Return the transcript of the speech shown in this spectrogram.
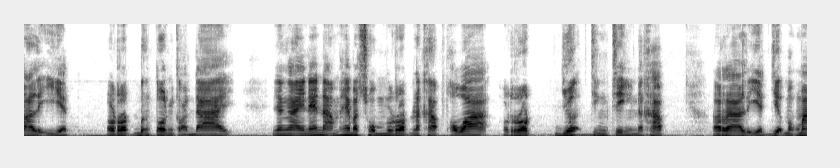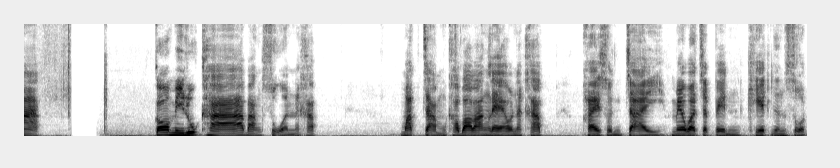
รายละเอียดรถเบื้องต้นก่อนได้ ยังไงแนะนำให้มาชมรถนะครับ เพราะว่ารถเยอะจริง ๆ นะครับ รายละเอียดเยอะมากๆ ก็มีลูกค้าบางส่วนนะครับ มัดจำเข้าบ้างแล้วนะครับ ใครสนใจไม่ว่าจะเป็นเคสเงินสด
